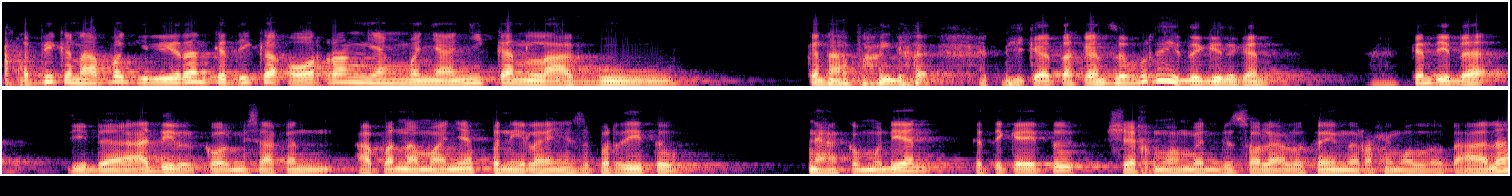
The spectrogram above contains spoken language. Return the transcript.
Tapi kenapa giliran ketika orang yang menyanyikan lagu, kenapa enggak dikatakan seperti itu gitu kan? Kan tidak tidak adil kalau misalkan apa namanya penilaiannya seperti itu. Nah, kemudian ketika itu Syekh Muhammad bin Shalih Al Utsaimin rahimahullah taala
